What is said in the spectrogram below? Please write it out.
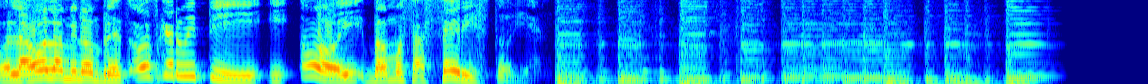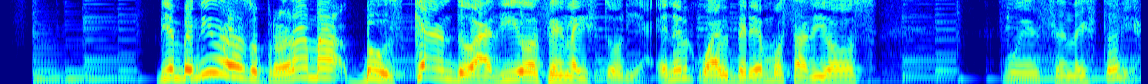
Hola, hola, mi nombre es Oscar Witty y hoy vamos a hacer historia. Bienvenidos a su programa Buscando a Dios en la historia, en el cual veremos a Dios pues en la historia.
